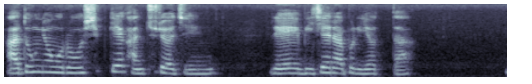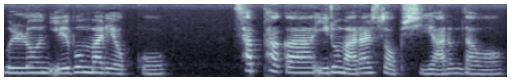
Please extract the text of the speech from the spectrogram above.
아동용으로 쉽게 간추려진 레 미제라블이었다. 물론 일본말이었고 사파가 이루 말할 수 없이 아름다워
